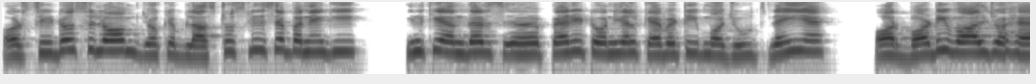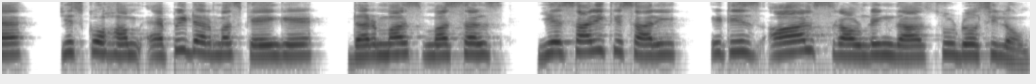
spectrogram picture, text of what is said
और सीडोसिलोम जो कि ब्लास्टोसली से बनेगी. इनके अंदर पेरिटोनियल कैविटी मौजूद नहीं है और बॉडी वॉल जो है, जिसको हम एपिडर्मस कहेंगे डर्मस मसल्स ये सारी की सारी it is all surrounding the pseudocoelom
